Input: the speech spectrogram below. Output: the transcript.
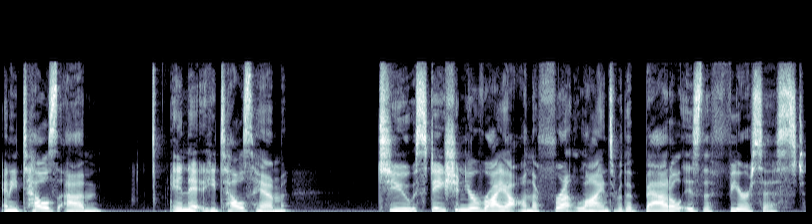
and he tells, um, in it, he tells him to station Uriah on the front lines where the battle is the fiercest.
